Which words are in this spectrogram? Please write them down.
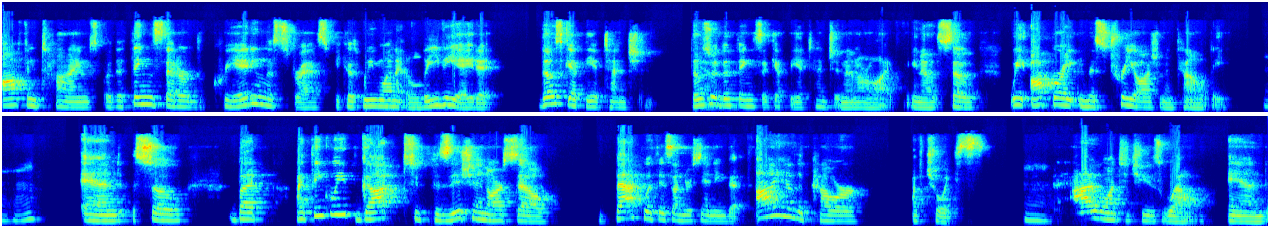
oftentimes or the things that are creating the stress because we want to alleviate it those get the attention those are the things that get the attention in our life you know so we operate in this triage mentality mm-hmm. and so but I think we've got to position ourselves back with this understanding that I have the power of choice. Mm. I want to choose well. And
